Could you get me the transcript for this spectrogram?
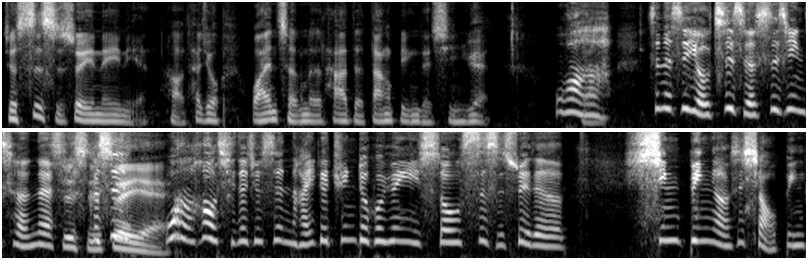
就四十岁那一年，好，他就完成了他的当兵的心愿。哇，真的是有志者事竟成呢。四十岁耶！我很好奇的就是，哪一个军队会愿意收四十岁的新兵啊？是小兵？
